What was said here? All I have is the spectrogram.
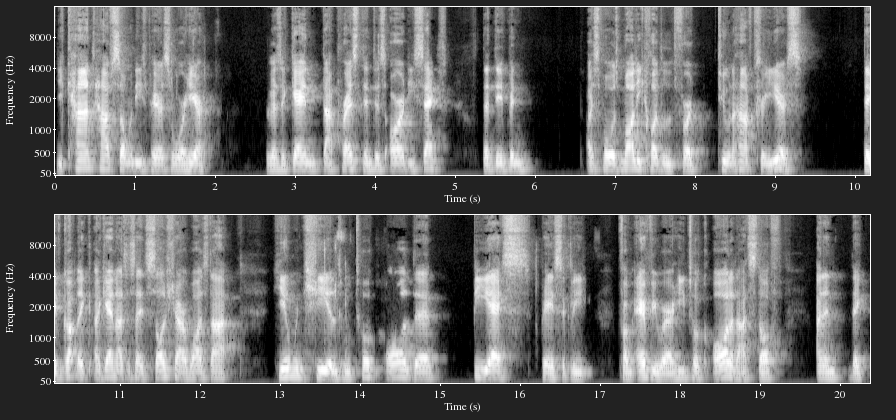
you can't have some of these players who are here. Because again, that precedent is already set that they've been, I suppose, mollycoddled for two and a half, three years. They've got like again, as I said, Solskjaer was that human shield who took all the BS basically from everywhere. He took all of that stuff, and then they,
